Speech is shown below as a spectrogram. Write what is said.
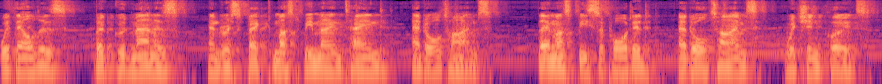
with elders, but good manners and respect must be maintained at all times. They must be supported at all times, which includes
